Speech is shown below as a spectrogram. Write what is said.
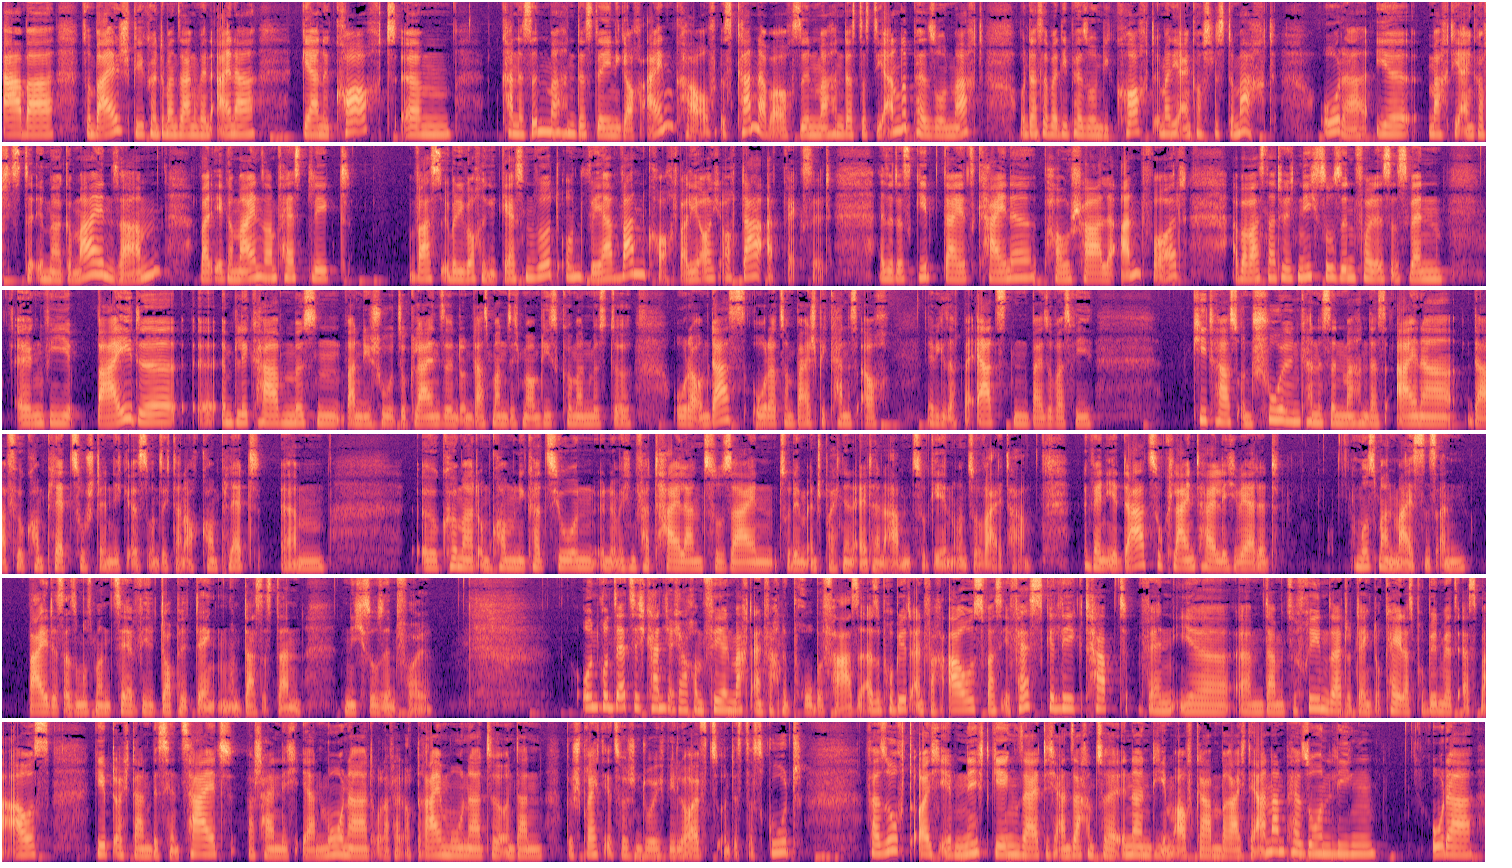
aber zum Beispiel könnte man sagen, wenn einer gerne kocht, ähm, kann es Sinn machen, dass derjenige auch einkauft. Es kann aber auch Sinn machen, dass das die andere Person macht und dass aber die Person, die kocht, immer die Einkaufsliste macht. Oder ihr macht die Einkaufsliste immer gemeinsam, weil ihr gemeinsam festlegt, was über die Woche gegessen wird und wer wann kocht, weil ihr euch auch da abwechselt. Also das gibt da jetzt keine pauschale Antwort. Aber was natürlich nicht so sinnvoll ist, ist, wenn irgendwie beide äh, im Blick haben müssen, wann die Schuhe zu klein sind und dass man sich mal um dies kümmern müsste oder um das. Oder zum Beispiel kann es auch, ja, wie gesagt, bei Ärzten, bei sowas wie Kitas und Schulen kann es Sinn machen, dass einer dafür komplett zuständig ist und sich dann auch komplett ähm, äh, kümmert, um Kommunikation in irgendwelchen Verteilern zu sein, zu dem entsprechenden Elternabend zu gehen und so weiter. Wenn ihr da zu kleinteilig werdet, muss man meistens an beides. Also muss man sehr viel doppelt denken und das ist dann nicht so sinnvoll. Und grundsätzlich kann ich euch auch empfehlen, macht einfach eine Probephase. Also probiert einfach aus, was ihr festgelegt habt. Wenn ihr ähm, damit zufrieden seid und denkt, okay, das probieren wir jetzt erstmal aus, gebt euch da ein bisschen Zeit, wahrscheinlich eher einen Monat oder vielleicht auch drei Monate und dann besprecht ihr zwischendurch, wie läuft's und ist das gut. Versucht euch eben nicht gegenseitig an Sachen zu erinnern, die im Aufgabenbereich der anderen Person liegen oder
